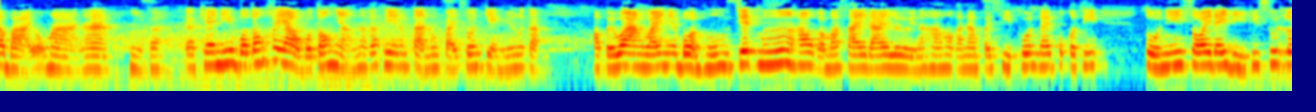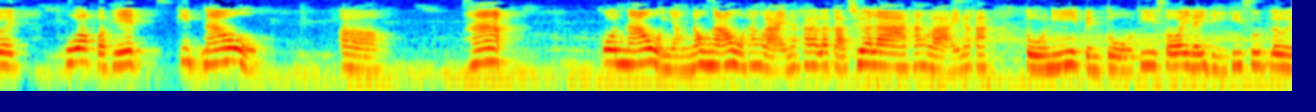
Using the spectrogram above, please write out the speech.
ระบายออกมานะนี่ก็ก็แค่นี้บ่ต้องเขย่าบ่ต้องหยังนะก็เทน้ำตาลลงไปส้นเก่งนึงแล้วก็ เอาไปวางไว้ในบ่อนโฮมเจ็ดมือเฮากับมาใส่ได้เลยนะคะเฮาก็นำไปสีดพ่นได้ปกติ ตัวนี้ซอยได้ดีที่สุดเลย พวกประเภทพริกเน่าอ่อห้ากโคนเน่าอย่างเน่าๆทั้งหลายนะคะ แล้วก็เชื้อราทั้งหลายนะคะ ตัวนี้เป็นตัวที่ซอยได้ดีที่สุดเลย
